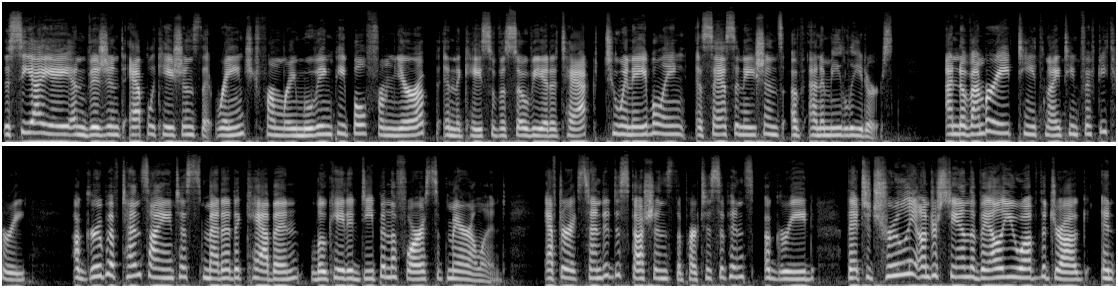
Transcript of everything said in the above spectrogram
The CIA envisioned applications that ranged from removing people from Europe in the case of a Soviet attack to enabling assassinations of enemy leaders. On November 18, 1953, a group of 10 scientists met at a cabin located deep in the forests of Maryland. After extended discussions, the participants agreed that to truly understand the value of the drug, an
